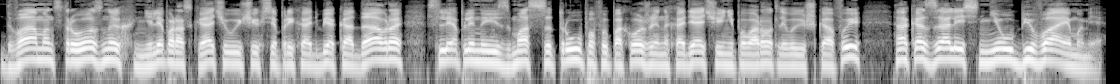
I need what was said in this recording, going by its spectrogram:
Два монструозных, нелепо раскачивающихся при ходьбе кадавра, слепленные из массы трупов и похожие на ходячие неповоротливые шкафы, оказались неубиваемыми.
